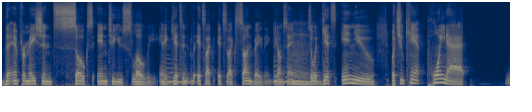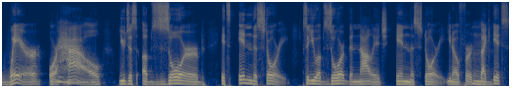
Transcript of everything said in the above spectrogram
the information soaks into you slowly and it gets in mm. it's like it's like sunbathing you know what i'm saying so it gets in you but you can't point at where or how you just absorb it's in the story. So you absorb the knowledge in the story you know for hmm. like it's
